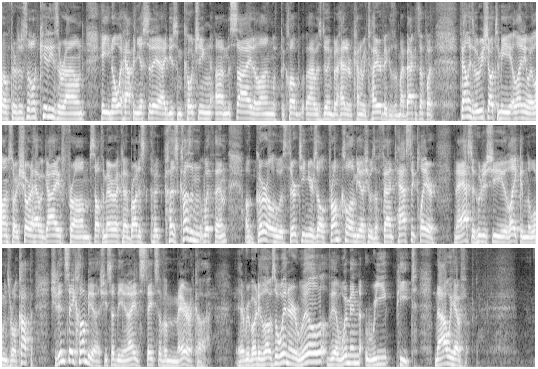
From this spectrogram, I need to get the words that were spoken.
So if there's just little kitties around. Hey, you know what happened yesterday? I do some coaching on the side along with the club I was doing, but I had to kind of retire because of my back and stuff. But families would reach out to me. Anyway, long story short, I have a guy from South America brought his, his cousin with him, a girl who was 13 years old from Colombia. She was a fantastic player. And I asked her, who did she like in the Women's World Cup? She didn't say Colombia. She said the United States of America. Everybody loves a winner. Will the women repeat? Now we have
